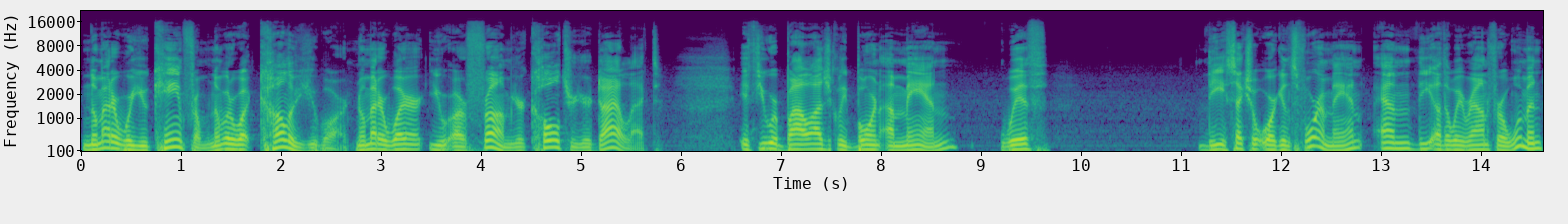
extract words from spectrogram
no matter where you came from no matter what color you are no matter where you are from your culture your dialect if you were biologically born a man with the sexual organs for a man and the other way around for a woman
